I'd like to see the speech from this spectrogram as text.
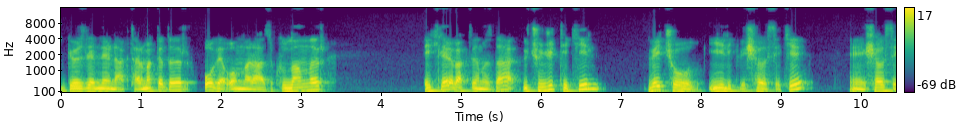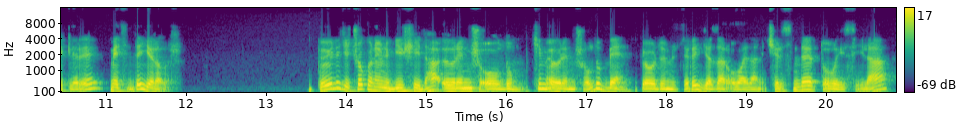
gözlemlerini aktarmaktadır, o ve onlar ağzı kullanılır. Eklere baktığımızda üçüncü tekil ve çoğul iyilik ve şahıs eki, e, şahıs ekleri metinde yer alır. Böylece çok önemli bir şey daha öğrenmiş oldum. Kim öğrenmiş oldu? Ben. Gördüğümüz üzere yazar olayların içerisinde dolayısıyla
